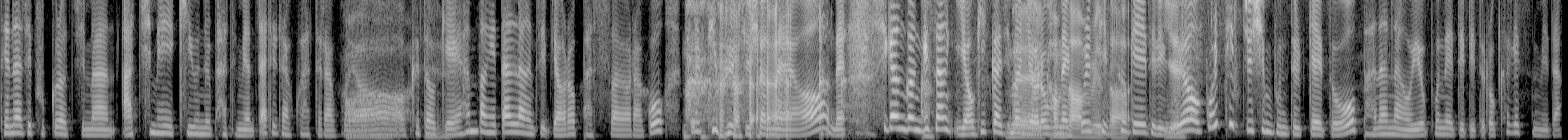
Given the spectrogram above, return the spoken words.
대낮에 부끄럽지만 아침에 기운을 받으면 딸이라고 하더라고요. 아, 그 덕에 한 방에 딸랑집 열어봤어요 라고 꿀팁을 주셨네요. 네, 시간 관계상 여기까지만 네, 여러분의 감사합니다. 예. 꿀팁 소개해드리고요. 꿀팁 주신 분들께도 바나나 우유 보내드리도록 하겠습니다.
